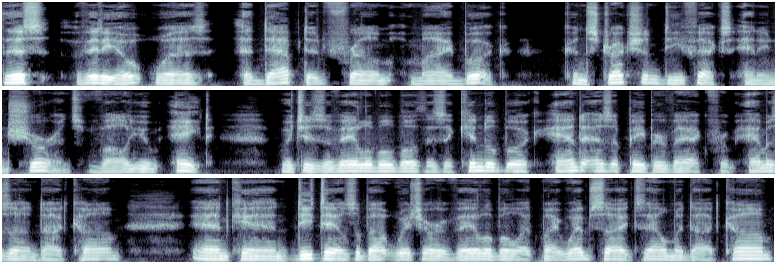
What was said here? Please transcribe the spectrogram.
This video was adapted from my book, Construction Defects and Insurance, Volume 8, which is available both as a Kindle book and as a paperback from Amazon.com and can details about which are available at my website zalma.com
